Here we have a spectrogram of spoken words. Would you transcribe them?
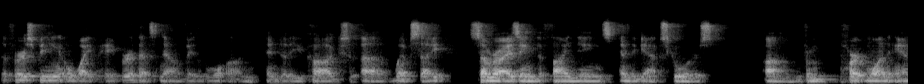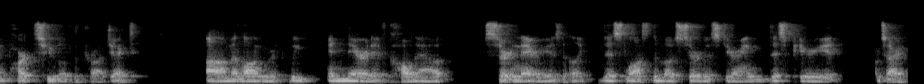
The first being a white paper that's now available on MWCOG's uh, website, summarizing the findings and the gap scores um, from part one and part two of the project, um, along with we in narrative called out certain areas like this lost the most service during this period. I'm sorry,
